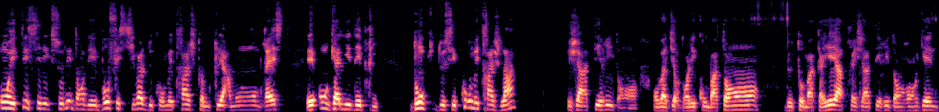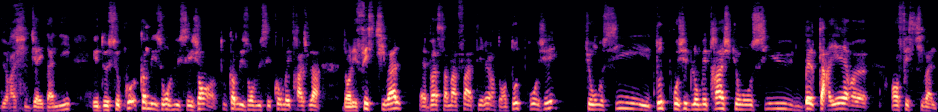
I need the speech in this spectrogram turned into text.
ont été sélectionnés dans des beaux festivals de courts-métrages comme Clermont, Brest, et ont gagné des prix. Donc, de ces courts-métrages-là, j'ai atterri dans, on va dire, dans Les Combattants, de Thomas Caillet. Après, j'ai atterri dans Rangen de Rachid Jaidani. Et de ce, comme ils ont vu ces gens, tout comme ils ont vu ces courts-métrages-là dans les festivals, eh ben, ça m'a fait atterrir dans d'autres projets qui ont aussi, d'autres projets de long métrage qui ont aussi eu une belle carrière euh, en festival.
